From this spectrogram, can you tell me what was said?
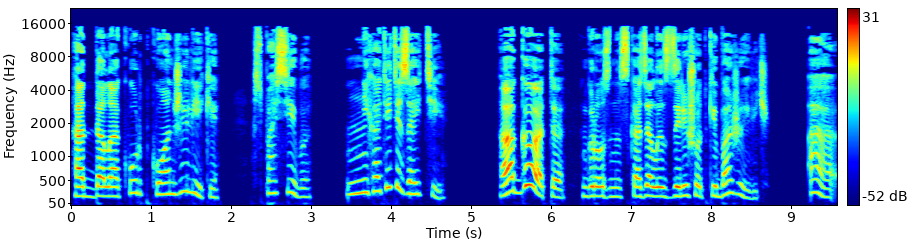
Отдала куртку Анжелике. «Спасибо. Не хотите зайти?» «Агата!» — грозно сказал из-за решетки Божевич. «А,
